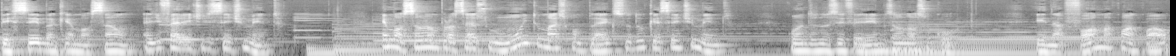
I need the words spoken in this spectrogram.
Perceba que a emoção é diferente de sentimento. Emoção é um processo muito mais complexo do que sentimento, quando nos referimos ao nosso corpo e na forma com a qual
